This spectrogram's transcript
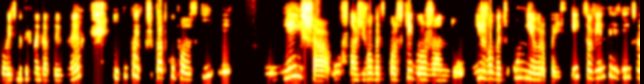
powiedzmy tych negatywnych. I tutaj w przypadku Polski jest mniejsza ufność wobec polskiego rządu niż wobec Unii Europejskiej, co więcej jest większa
